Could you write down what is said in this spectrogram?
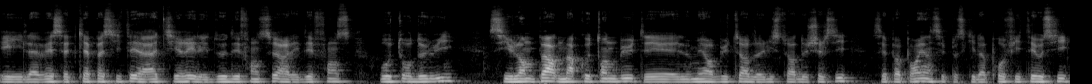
et il avait cette capacité à attirer les deux défenseurs et les défenses autour de lui. Si Lampard marque autant de buts et est le meilleur buteur de l'histoire de Chelsea, c'est pas pour rien. C'est parce qu'il a profité aussi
